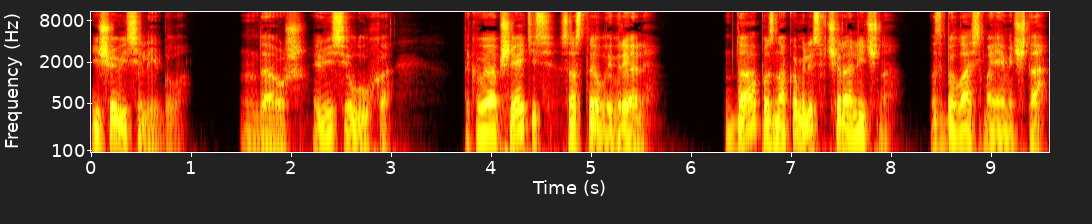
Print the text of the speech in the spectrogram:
еще веселее было. Да уж, веселуха. Так вы общаетесь со Стеллой в реале? Да, познакомились вчера лично. Сбылась моя мечта.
